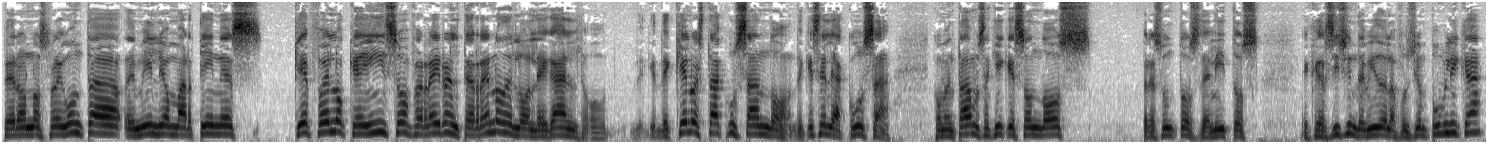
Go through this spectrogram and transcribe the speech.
pero nos pregunta Emilio Martínez, ¿qué fue lo que hizo Ferreiro en el terreno de lo legal? ¿O de, de qué lo está acusando? ¿De qué se le acusa? Comentábamos aquí que son dos presuntos delitos, ejercicio indebido de la función pública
